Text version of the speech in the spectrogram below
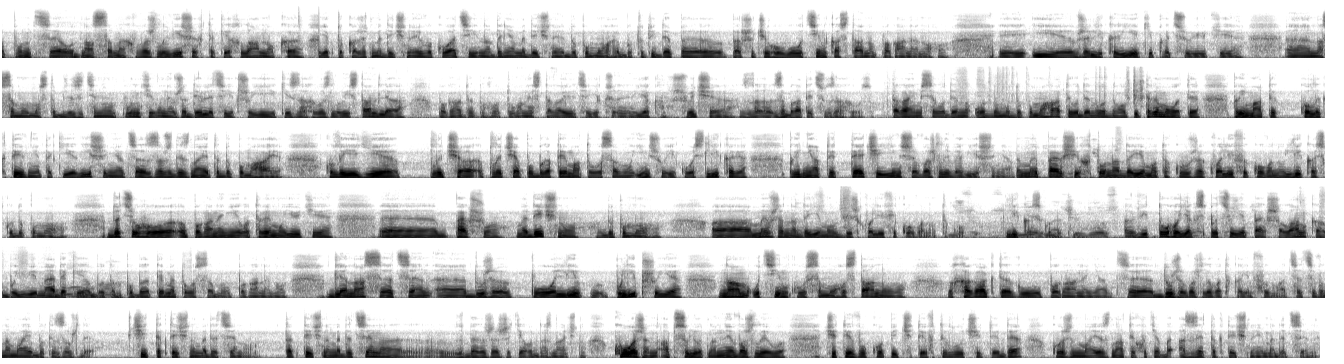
Стапунт це одна з самих важливіших таких ланок, як то кажуть, медичної евакуації, надання медичної допомоги. Бо тут йде пе- першочергова оцінка стану пораненого. І вже лікарі, які працюють е, на самому стабілізаційному пункті, вони вже дивляться, якщо є якийсь загрозливий стан для пораненого, то вони стараються як, як швидше за- забрати цю загрозу. Стараємося один одному допомагати, один одного підтримувати, приймати колективні такі рішення. Це завжди, знаєте, допомагає, коли є. Плече, плече побратима, того самого іншого якогось лікаря, прийняти те чи інше важливе рішення. Ми перші, хто надаємо таку вже кваліфіковану лікарську допомогу. До цього поранені отримують е, першу медичну допомогу, ми вже надаємо більш кваліфіковану таку лікарську допомогу. Від того, як спрацює перша ланка, бойові медики або там побратими того самого пораненого, для нас е, це е, дуже полі- поліпшує нам оцінку самого стану, характеру поранення. Це дуже важлива така інформація. Це вона має бути завжди. Вчіть тактичну медицину. Тактична медицина е, збереже життя однозначно. Кожен абсолютно неважливо, чи ти в окопі, чи ти в тилу, чи ти де. Кожен має знати хоча б ази тактичної медицини.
